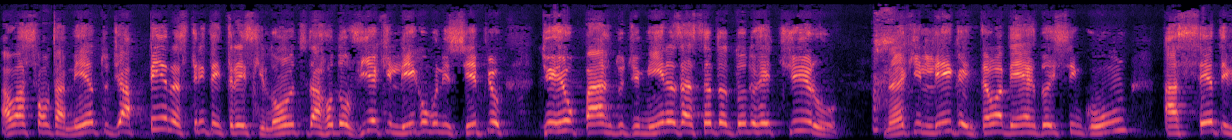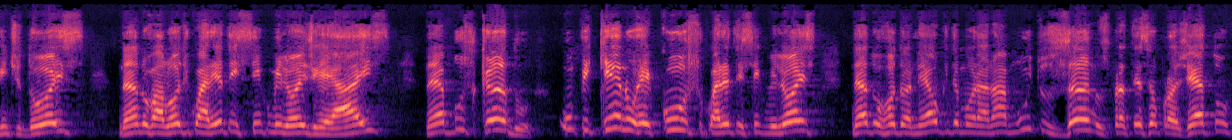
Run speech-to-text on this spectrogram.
ao asfaltamento de apenas 33 quilômetros da rodovia que liga o município de Rio Pardo de Minas a Santo Antônio do Retiro, né, que liga então a BR 251 a 122, né, no valor de 45 milhões de reais, né, buscando um pequeno recurso, 45 milhões, né, do Rodonel, que demorará muitos anos para ter seu projeto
